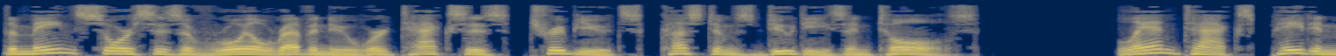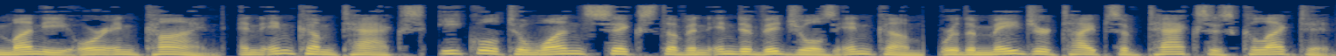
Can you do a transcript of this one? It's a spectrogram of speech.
The main sources of royal revenue were taxes, tributes, customs duties and tolls. Land tax, paid in money or in kind, and income tax, equal to one-sixth of an individual's income, were the major types of taxes collected.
